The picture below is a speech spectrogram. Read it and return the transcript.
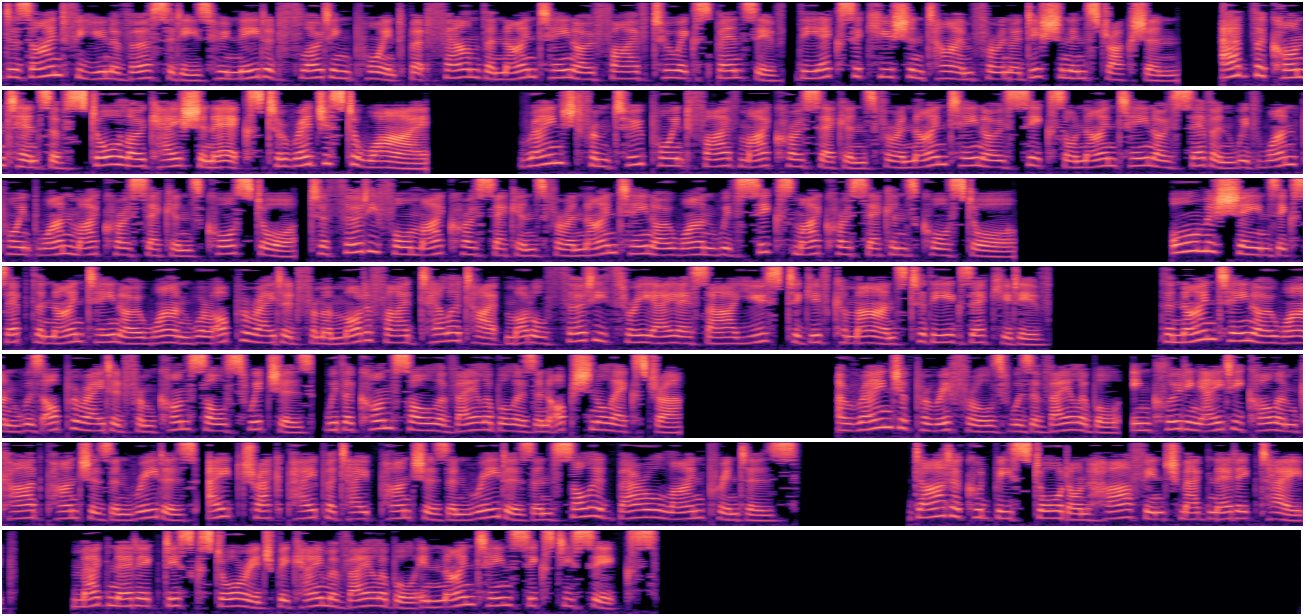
Designed for universities who needed floating point but found the 1905 too expensive, the execution time for an addition instruction, "'Add the contents of store location X to register Y' ranged from 2.5 microseconds for a 1906 or 1907 with 1.1 microseconds core store, to 34 microseconds for a 1901 with 6 microseconds core store. All machines except the 1901 were operated from a modified teletype Model 33 ASR used to give commands to the executive. The 1901 was operated from console switches, with a console available as an optional extra. A range of peripherals was available, including 80-column card punches and readers, 8-track paper tape punches and readers and solid barrel line printers. Data could be stored on half-inch magnetic tape. Magnetic disk storage became available in 1966.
